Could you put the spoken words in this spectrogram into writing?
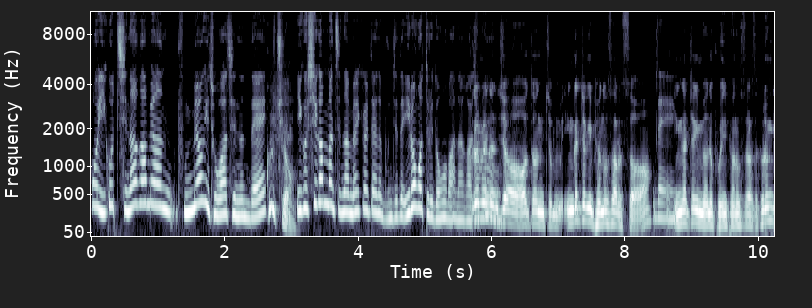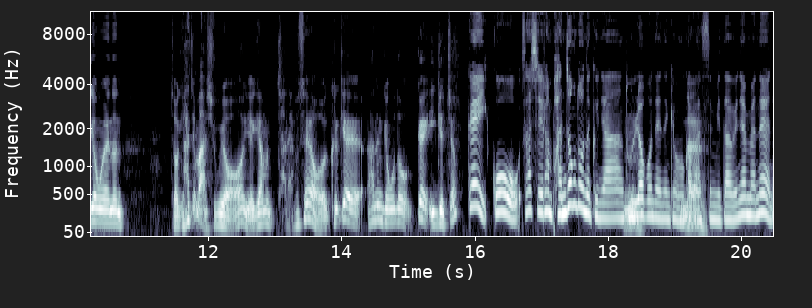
어, 이거 지나가면 분명히 좋아지는데 그렇죠. 이거 시간만 지나면 해결되는 문제다 이런 것들이 너무 많아가지고 그러면은 저 어떤 좀 인간적인 변호사로서 네. 인간적인 면을 보이는 변호사로서 그런 경우에는 저기 하지 마시고요. 얘기하면 잘 해보세요. 그렇게 하는 경우도 꽤 있겠죠? 꽤 있고 사실 한 반 정도는 그냥 돌려보내는 경우가 네. 많습니다. 왜냐면은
